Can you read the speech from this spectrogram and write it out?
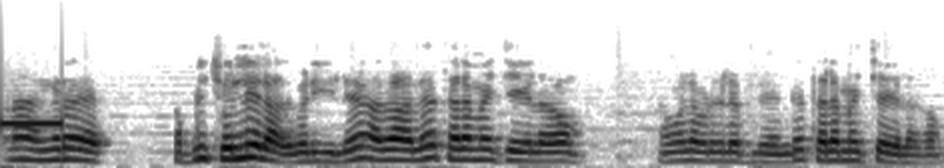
ஆனால் அங்கே அப்படி சொல்லல அது வழியில். அதால் தலைமைச் செயலகம் தமிழ விடுதலை பிள்ளைங்க தலைமைச் செயலகம்.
